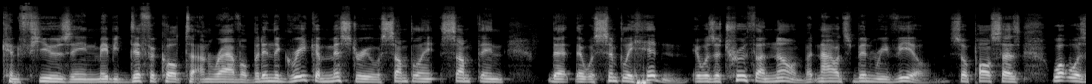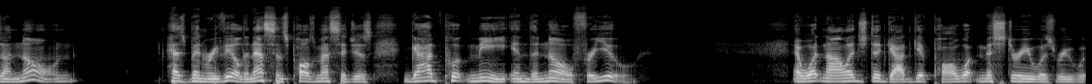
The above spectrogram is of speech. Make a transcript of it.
confusing, maybe difficult to unravel. But in the Greek, a mystery was something, something that, that was simply hidden. It was a truth unknown, but now it's been revealed. So Paul says, what was unknown has been revealed. In essence, Paul's message is God put me in the know for you. And what knowledge did God give Paul? What mystery was re-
